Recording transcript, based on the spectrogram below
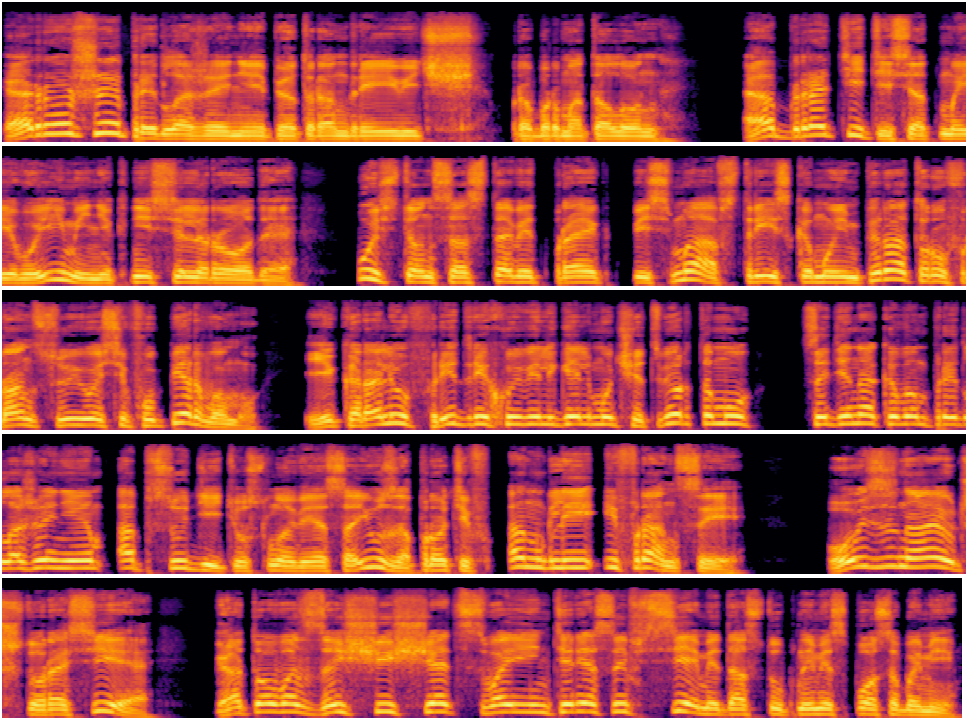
«Хорошее предложение, Петр Андреевич», — пробормотал он. Обратитесь от моего имени к Ниссельроде. Пусть он составит проект письма австрийскому императору Францу Иосифу I и королю Фридриху Вильгельму IV с одинаковым предложением обсудить условия союза против Англии и Франции. Пусть знают, что Россия готова защищать свои интересы всеми доступными способами.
